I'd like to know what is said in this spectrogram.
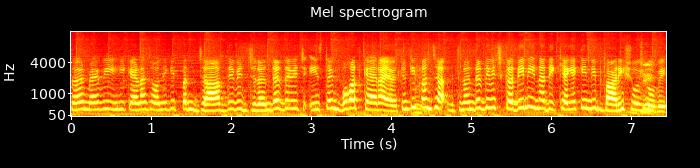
ਸਰ ਮੈਂ ਵੀ ਇਹੀ ਕਹਿਣਾ ਚਾਹੁੰਦੀ ਕਿ ਪੰਜਾਬ ਦੇ ਵਿੱਚ ਜਲੰਧਰ ਦੇ ਵਿੱਚ ਇਸ ਟਾਈਮ ਬਹੁਤ ਕਹਿਰ ਆਇਆ ਕਿਉਂਕਿ ਪੰਜਾਬ ਜਲੰਧਰ ਦੇ ਵਿੱਚ ਕਦੀ ਨਹੀਂ ਨਾ ਦੇਖਿਆ ਗਿਆ ਕਿ ਇੰਨੀ ਬਾਰਿਸ਼ ਹੋਈ ਹੋਵੇ।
